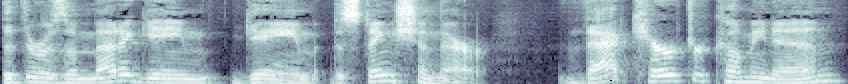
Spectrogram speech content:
that there was a metagame game distinction there. That character coming in,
